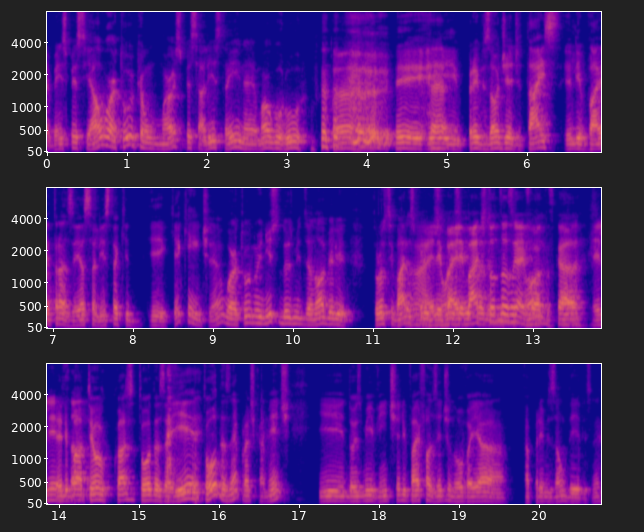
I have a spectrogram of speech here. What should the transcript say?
é bem especial. O Arthur, que é o maior especialista aí, né, o maior guru ah. e, e, previsão de editais, ele vai trazer essa lista que, que é quente, né? O Arthur, no início de 2019, ele trouxe várias ah, previsões. Ele, ele bate todas as gaivotas, cara. É, ele, ele só... bateu quase todas aí, todas, né, praticamente. E 2020 ele vai fazer de novo aí a, a previsão deles, né?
